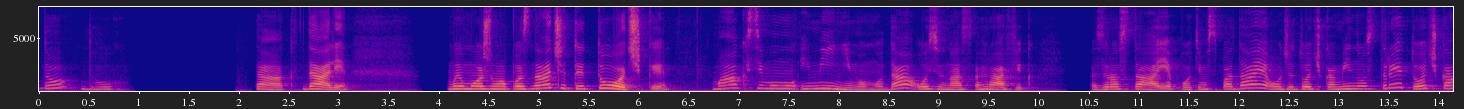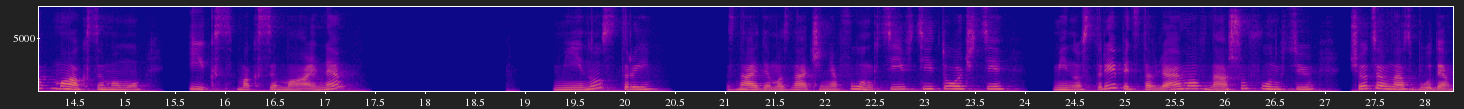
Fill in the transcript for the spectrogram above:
до 2. Так, далі ми можемо позначити точки максимуму і мінімуму. Да? Ось у нас графік зростає, потім спадає. Отже, точка мінус 3, точка максимуму. Х максимальне мінус 3. Знайдемо значення функції в цій точці. Мінус 3 підставляємо в нашу функцію. Що це в нас буде?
